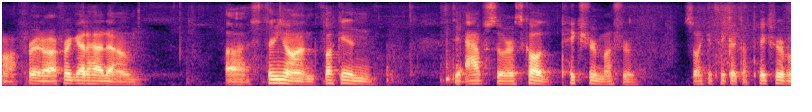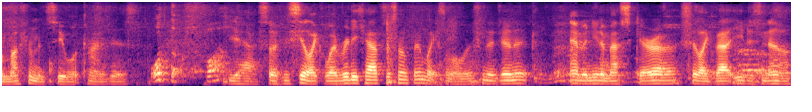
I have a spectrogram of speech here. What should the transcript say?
Oh, Fredo, I forgot I had um a thing on fucking the app store. It's called Picture Mushroom. So I can take like a picture of a mushroom and see what kind it is. What the fuck? Yeah, so if you see like Liberty caps or something, like some hallucinogenic, Amanita muscaria, shit like that, you just know.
